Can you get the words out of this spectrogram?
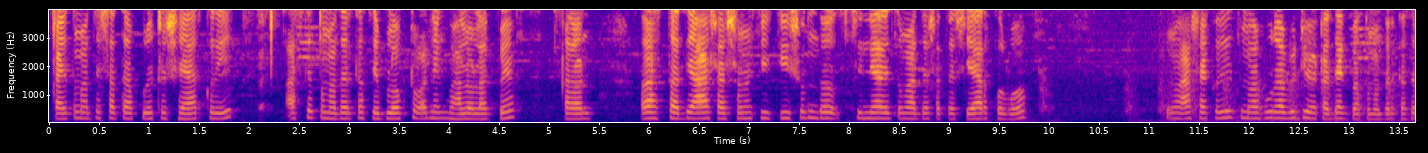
তাই তোমাদের সাথে আপুর একটু শেয়ার করি। আজকে তোমাদের কাছে ব্লগটা অনেক ভালো লাগবে। কারণ রাস্তা দিয়ে আসার সময় কী কী সুন্দর সিনারি তোমাদের সাথে শেয়ার করব। আশা করি তোমরা পুরো ভিডিওটা দেখবা, তোমাদের কাছে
